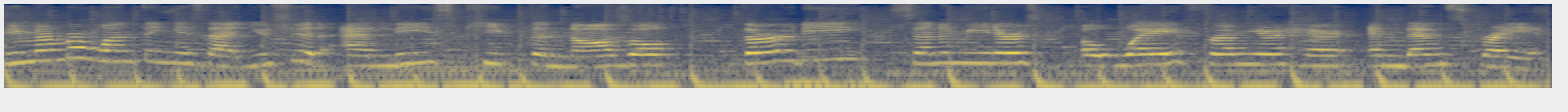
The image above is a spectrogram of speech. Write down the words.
Remember one thing is that you should at least keep the nozzle 30 centimeters away from your hair and then spray it.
